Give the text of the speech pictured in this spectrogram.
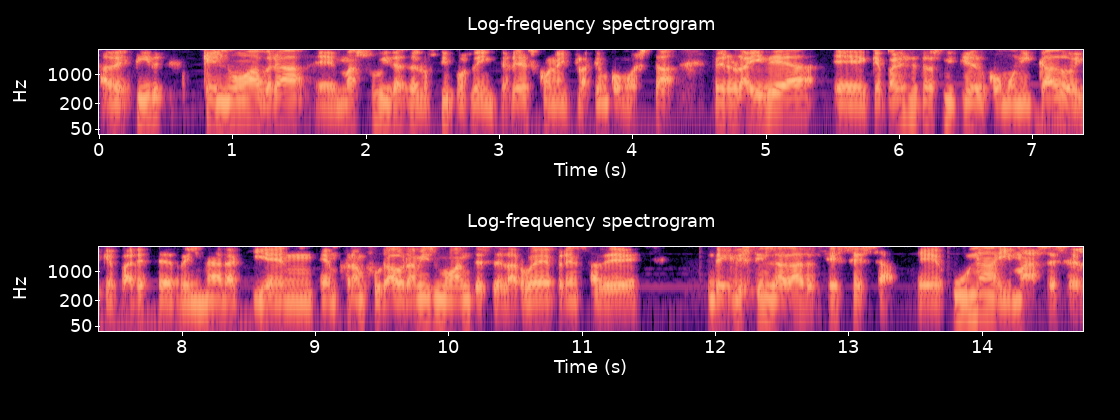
a decir que no habrá eh, más subidas de los tipos de interés con la inflación como está. Pero la idea eh, que parece transmitir el comunicado y que parece reinar aquí en, en Frankfurt ahora mismo, antes de la rueda de prensa de, de Christine Lagarde es esa, una y más, es el,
